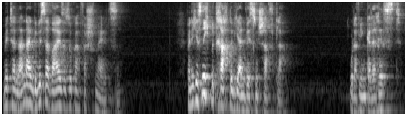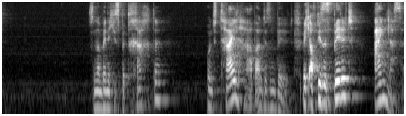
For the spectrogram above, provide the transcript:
miteinander in gewisser Weise sogar verschmelzen. Wenn ich es nicht betrachte wie ein Wissenschaftler, oder wie ein Galerist, sondern wenn ich es betrachte und teilhabe an diesem Bild, mich auf dieses Bild einlasse,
